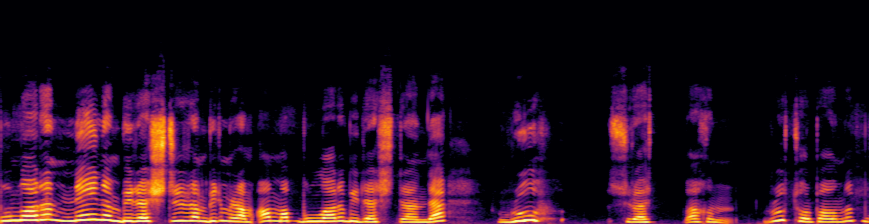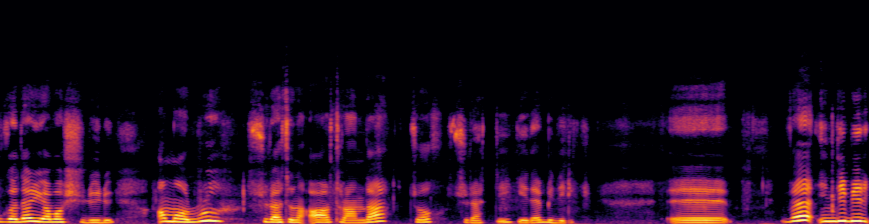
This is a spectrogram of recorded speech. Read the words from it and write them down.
bunları nə ilə birləşdirirəm bilmirəm, amma bunları birləşdirəndə ruh sürət baxın, ruh torpağında bu qədər yavaş yürüyürük. Amma ruh sürətini artıranda çox sürətli gedə bilirik. E, və indi bir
